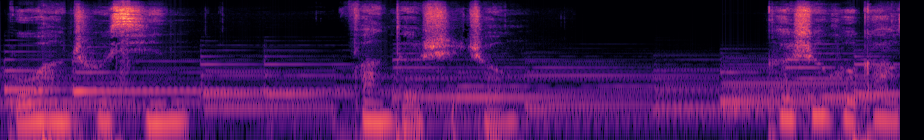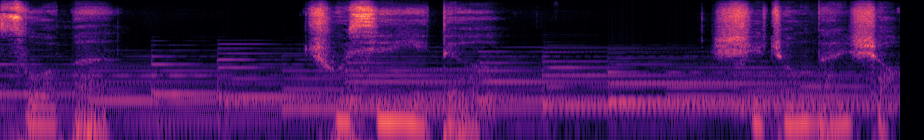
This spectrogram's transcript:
不忘初心，方得始终。可生活告诉我们，初心易得，始终难守。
